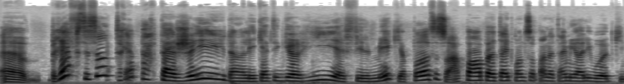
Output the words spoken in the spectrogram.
bref, c'est ça, très partagé dans les catégories filmiques. Il n'y a pas, c'est ça, à part peut-être Once Upon a Time in Hollywood, qui,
